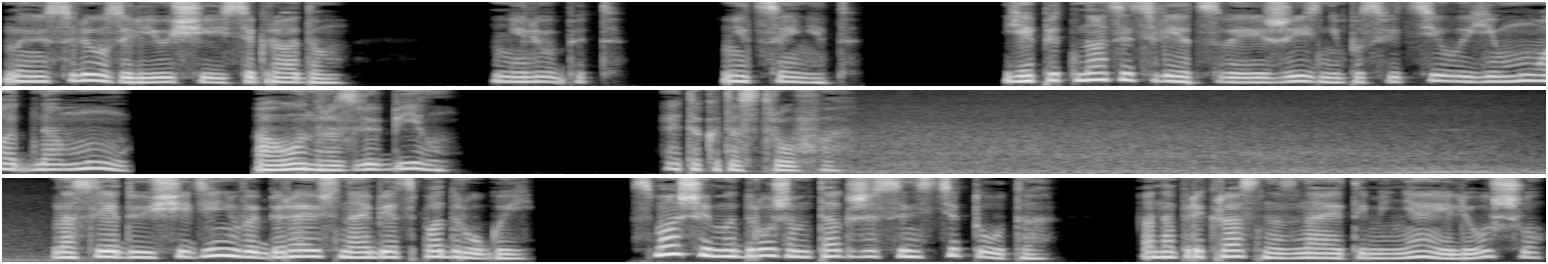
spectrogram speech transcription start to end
но и слезы, льющиеся градом. Не любит, не ценит. Я пятнадцать лет своей жизни посвятила ему одному, а он разлюбил. Это катастрофа. На следующий день выбираюсь на обед с подругой. С Машей мы дружим также с института. Она прекрасно знает и меня, и Лёшу.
